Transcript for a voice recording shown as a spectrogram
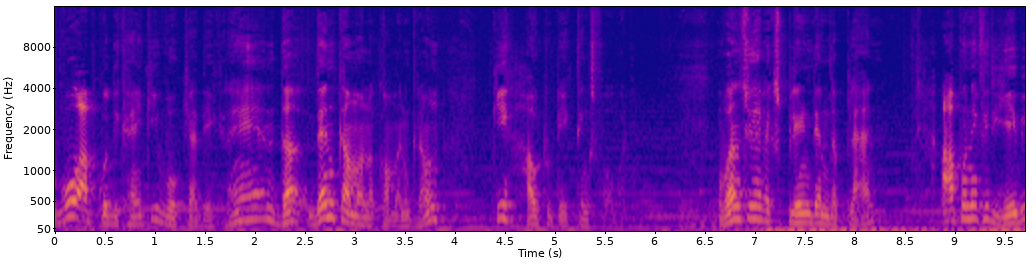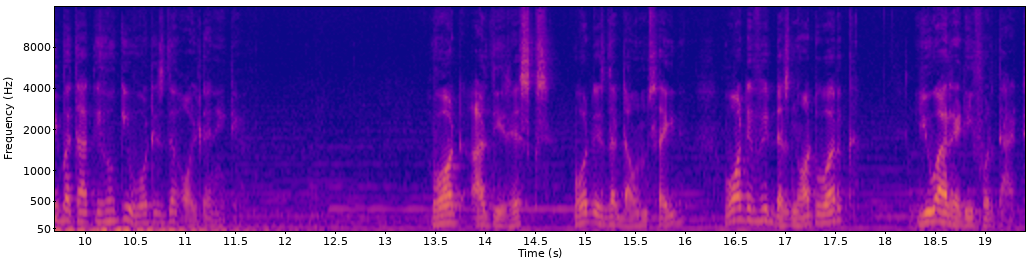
वो आपको दिखाएँ कि वो क्या देख रहे हैं। Then come on a common ground कि how to take things forward once you have explain them the plan आप उन्हें फिर ये भी बताते हो कि what is the alternative what are the risk what is the downside what if it does not work you are ready for that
